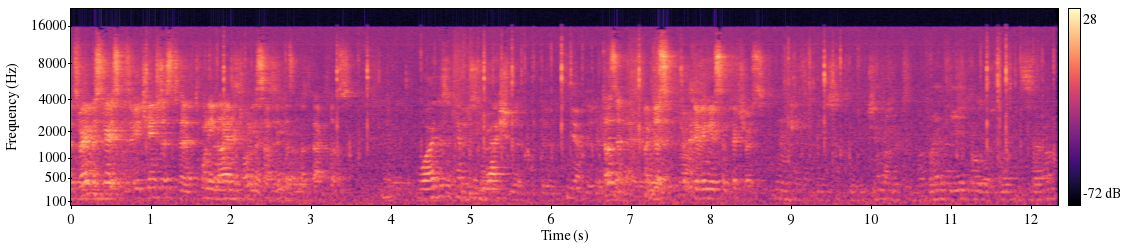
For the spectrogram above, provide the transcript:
It's very mysterious because if you change this to 29 or 27, it doesn't look that close. Why does it have to be rational? Yeah. It doesn't. I'm just giving you some pictures. Twenty-eight over twenty-seven.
